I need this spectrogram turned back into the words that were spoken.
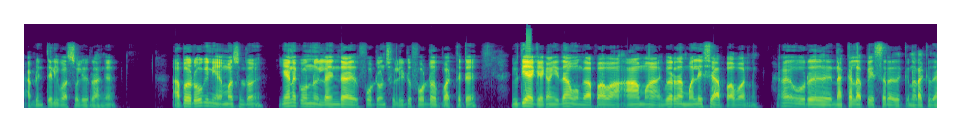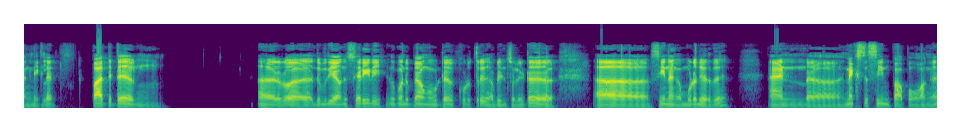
அப்படின்னு தெளிவாக சொல்லிடுறாங்க. அப்போ ரோகிணி அம்மா சொல்கிறாங்க எனக்கு ஒன்றும் இல்லை இந்த ஃபோட்டோன்னு சொல்லிட்டு ஃபோட்டோ பார்த்துட்டு வித்யா கேட்காங்க இதான் உங்கள் அப்பாவா? ஆமாம் இவர் தான் மலேசியா அப்பாவான்னு. ஒரு நக்கலாக பேசுகிறதுக்கு நடக்குது அன்றைக்கில் பார்த்துட்டு வித்யா வந்து சரிடி இது கொண்டு போய் அவங்க கிட்ட கொடுத்துரு அப்படின்னு சொல்லிட்டு சீன் அங்கே முடிஞ்சிருது. அண்ட் நெக்ஸ்ட் சீன் பார்ப்போம் வாங்க.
